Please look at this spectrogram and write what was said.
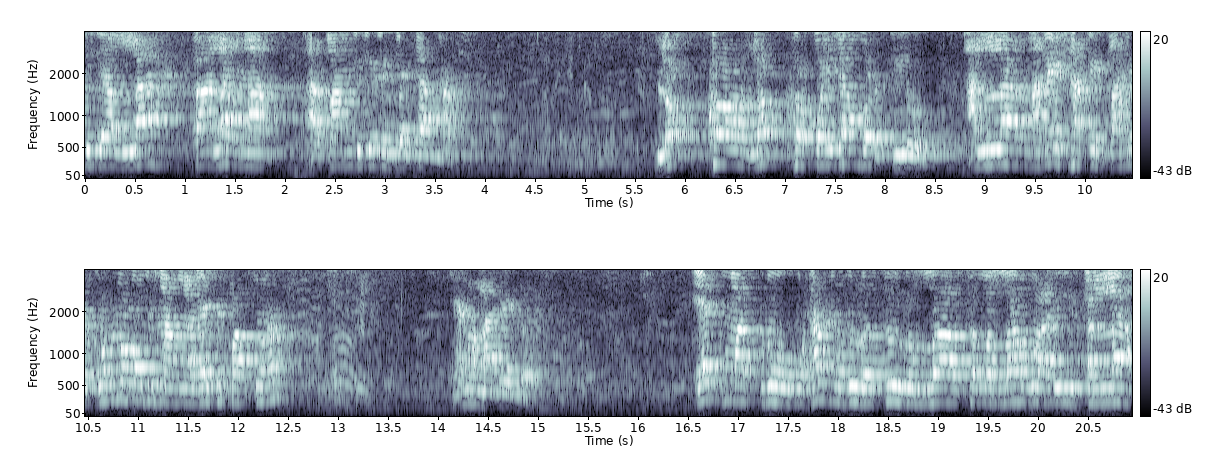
দিকে আল্লাহ তালার নাম আর বাম দিকে দেখবেন তার নাম। লক্ষ লক্ষ পয়গাম্বর ছিল। আল্লাহর নামের সাথে বামে অন্য নবীর নাম লাগাইতে পারতো না? কেন লাগাইল? একমাত্র মোহাম্মদুর রসুল্লাহ সাল্লাল্লাহু আলাইহি সাল্লাম।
